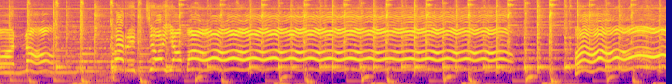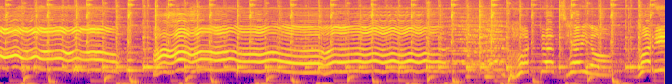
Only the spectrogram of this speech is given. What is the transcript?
পণ পরিচয় ঘটেছে হরি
